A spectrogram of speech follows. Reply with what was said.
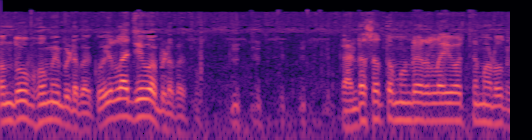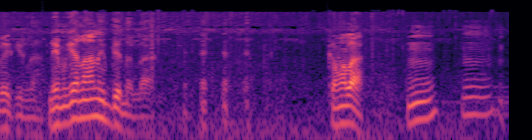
ಒಂದು ಭೂಮಿ ಬಿಡಬೇಕು, ಇಲ್ಲ ಜೀವ ಬಿಡಬೇಕು. ಗಂಡ ಸತ್ತ ಮುಂಡೆರೆಲ್ಲ ಯೋಚನೆ ಮಾಡೋದು ಬೇಕಿಲ್ಲ. ನಿಮಗೆ ನಾನಿದ್ದೀನಲ್ಲ. ಕಮಲ. ಹ್ಮ್? ಹ್ಮ್.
